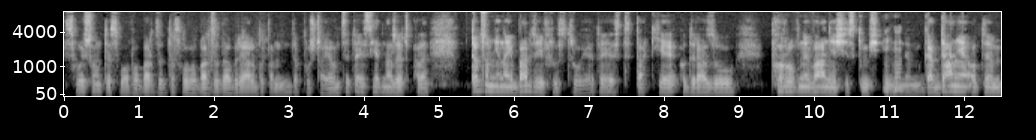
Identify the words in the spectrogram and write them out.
słyszą te słowo bardzo, to słowo bardzo dobre, albo tam dopuszczający, to jest jedna rzecz, ale to, co mnie najbardziej frustruje, to jest takie od razu porównywanie się z kimś Mhm. innym, gadanie o tym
